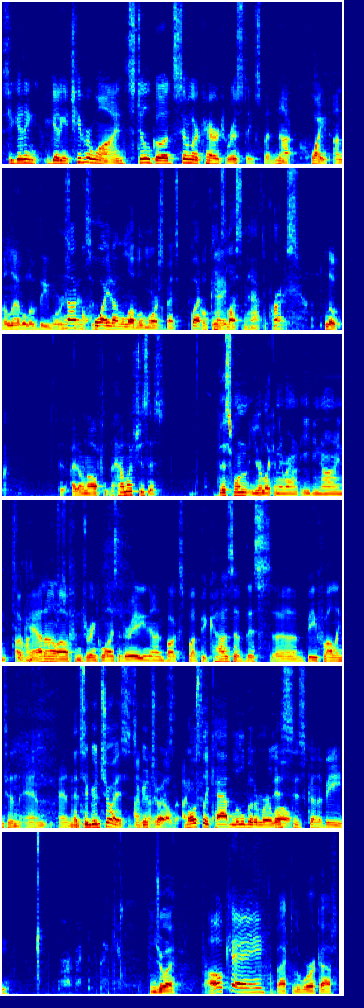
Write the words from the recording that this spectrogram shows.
So you're getting you're getting a cheaper wine, still good, similar characteristics, but not quite on the level of the more Not expensive. Not quite on the level of more expensive, but Okay. it's less than half the price. Look, I don't often. How much is this? This one you're looking around 89 to Okay, I don't often drink wines that are 89 bucks, but because of this uh, beef Wellington and and It's a good choice. It's a I'm good gonna go choice. I- Mostly cab, a little bit of Merlot. this is going to be perfect. Thank you. Enjoy. Okay. Back to the workout.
